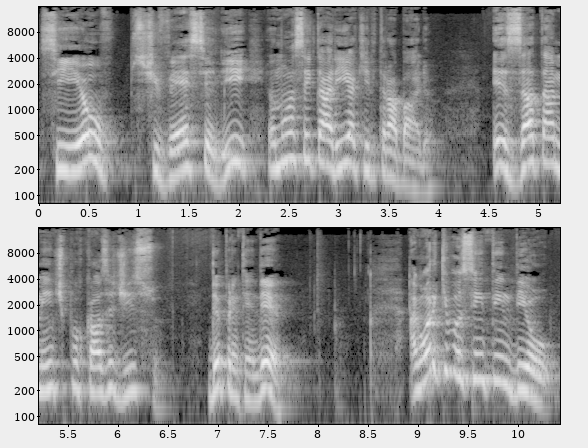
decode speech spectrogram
se eu estivesse ali, eu não aceitaria aquele trabalho. Exatamente por causa disso. Deu para entender? Agora que você entendeu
